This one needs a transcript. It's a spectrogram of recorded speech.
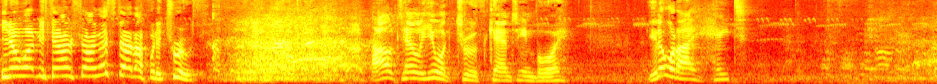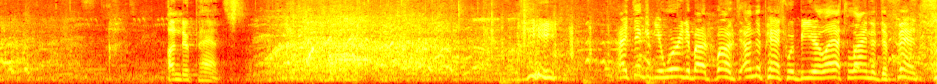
you know what, Mr. Armstrong? Let's start off with a truth. I'll tell you a truth, Canteen boy. You know what I hate? Underpants. Gee, I think if you're worried about bugs, underpants would be your last line of defense.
